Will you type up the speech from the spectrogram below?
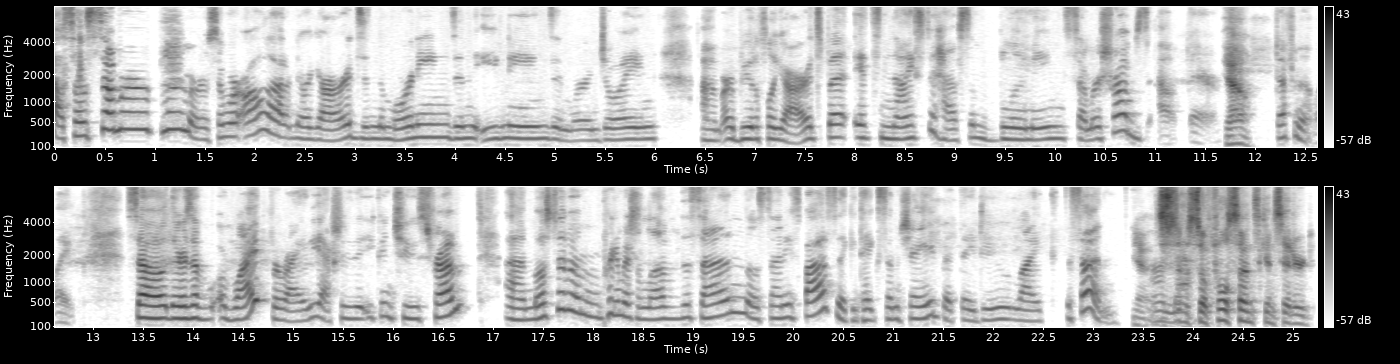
yeah, so summer bloomers. So we're all out in our yards in the mornings, in the evenings, and we're enjoying um, our beautiful yards. But it's nice to have some blooming summer shrubs out there. Yeah. Definitely. So there's a, a wide variety actually that you can choose from. Um, most of them pretty much love the sun, those sunny spots. They can take some shade, but they do like the sun. Yeah. So, so full sun's considered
